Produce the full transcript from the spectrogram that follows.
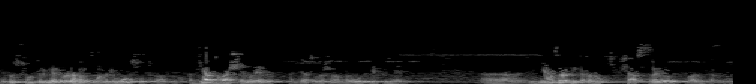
చతుస్సూత్రి మీరు వినాలి మొదటి మూడు సూత్రాలు. అధ్యాస భాష్యం లేదు. అధ్యాస భాష్యం అంతకుముందు చెప్పిందే. ఆ, జిజ్ఞాసాధికరణం శాస్త్రయోగిత్వాధికరణం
